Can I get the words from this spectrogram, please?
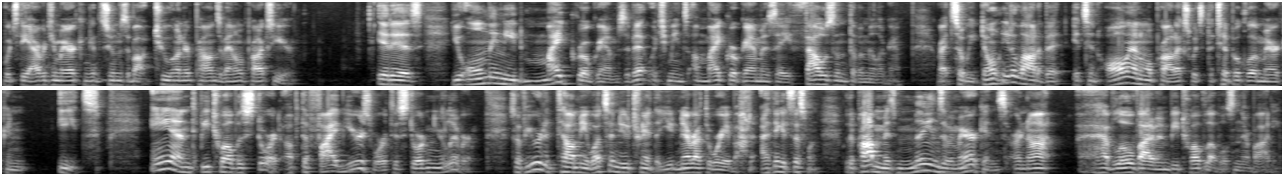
which the average American consumes about 200 pounds of animal products a year. It is, you only need micrograms of it, which means a microgram is a thousandth of a milligram, right? So we don't need a lot of it. It's in all animal products, which the typical American eats and B12 is stored. Up to five years worth is stored in your liver. So if you were to tell me what's a nutrient that you'd never have to worry about, I think it's this one. But the problem is millions of Americans are not have low vitamin B12 levels in their body.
